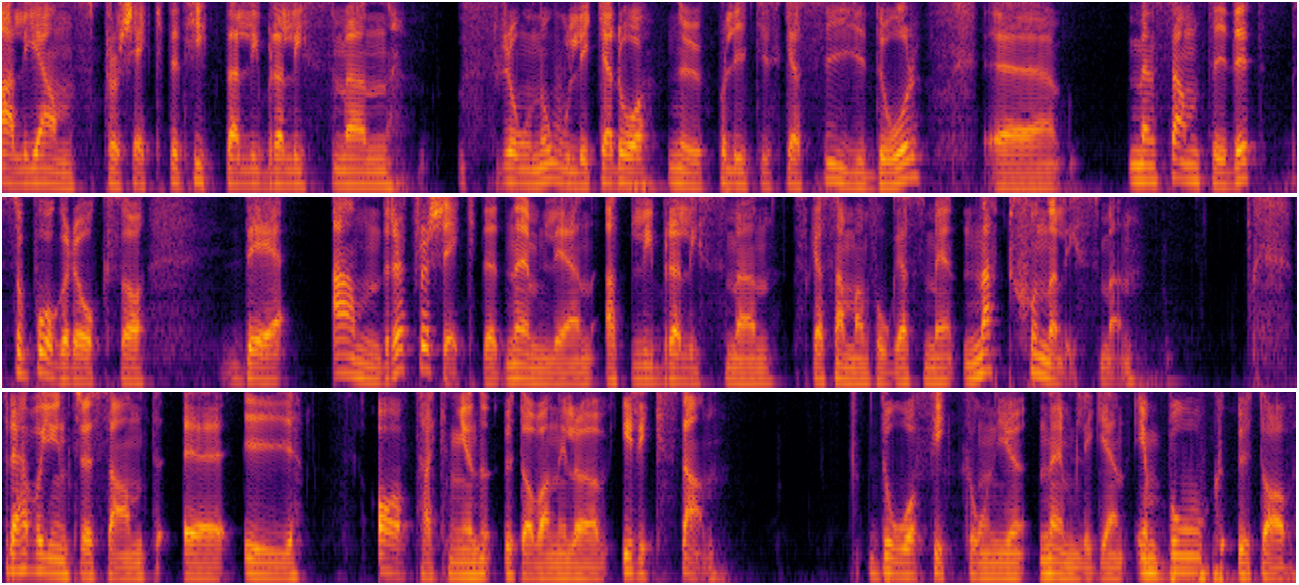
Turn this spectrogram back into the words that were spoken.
alliansprojektet, hitta liberalismen från olika då nu politiska sidor. Eh, men samtidigt så pågår det också det andra projektet, nämligen att liberalismen ska sammanfogas med nationalismen. För det här var ju intressant eh, i avtackningen utav Annie Lööf i riksdagen. Då fick hon ju nämligen en bok utav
